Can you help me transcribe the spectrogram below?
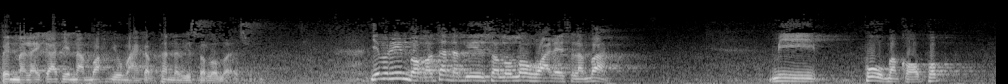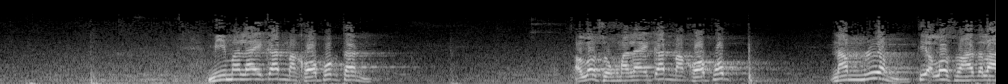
เป็นมาลายกาที่นำวะอยู่มากับท่านนบีสุลต่านละยิบรีนบอกกับท่านนบีสุลต่านละฮ์อะลัยฮิสลามว่า มีผู้มาขอพบ มีมาลายกัดมาขอพบท่านอัลลอฮ์ส่งมาลายกัดมาขอพบนำเรื่องที่อัลลอฮ์สุฮาตลา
